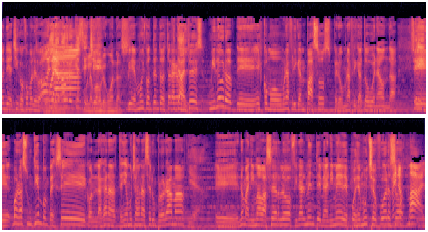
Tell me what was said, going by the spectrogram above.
Buen día, chicos, ¿cómo les va? Hola. Hola, Mauro, ¿qué haces, Hola, che? Mauro, ¿cómo andás? Bien, muy contento de estar ¿Qué acá con ustedes. Mi logro eh, es como un África en pasos, pero un África todo buena onda. Sí. Eh, bueno, hace un tiempo empecé con las ganas, tenía muchas ganas de hacer un programa, Yeah. eh, no me animaba a hacerlo, finalmente me animé después de mucho esfuerzo. Menos mal.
